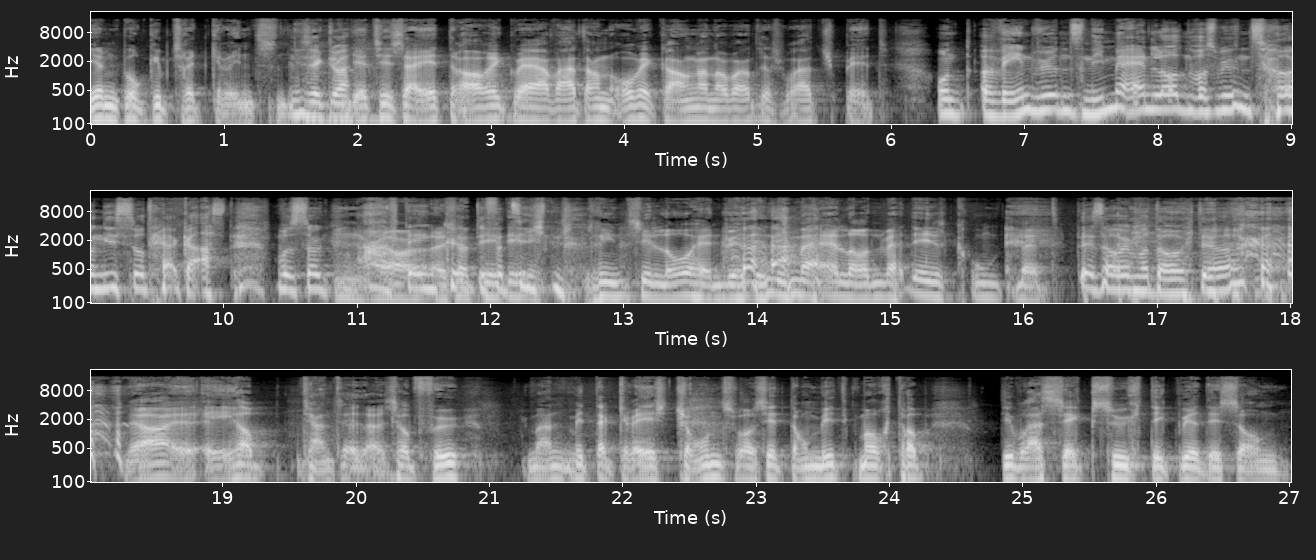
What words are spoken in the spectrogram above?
irgendwo gibt's halt Grenzen. Ist ja klar. Und jetzt ist er eh traurig, weil er war dann runtergegangen, aber das war zu spät. Und wen würden Sie nicht mehr einladen? Was würden Sie sagen, ist so der Gast, Sie sagen, Ja, den also könnte ich die- verzichten? Die Lindsay Lohan würde ich nicht mehr einladen, weil die kommt nicht. Das habe ich mir gedacht, ja. Ja, ich hab, ich hab viel Ich meine, mit der Grace Jones, was ich da mitgemacht habe, die war sexsüchtig, würde ich sagen.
